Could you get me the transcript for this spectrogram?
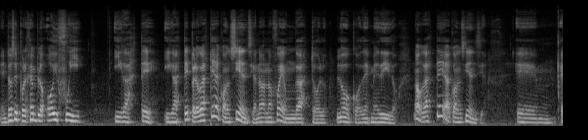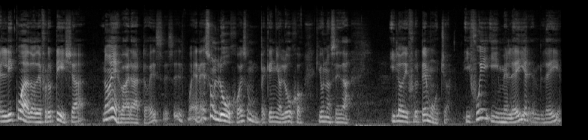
Entonces, por ejemplo, hoy fui y gasté, y gasté, pero gasté a conciencia, ¿no? no fue un gasto loco, desmedido, no, gasté a conciencia. Em, el licuado de frutilla no es barato, es, bueno, es un lujo, es un pequeño lujo que uno se da. Y lo disfruté mucho. Y fui y me leí, leí,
